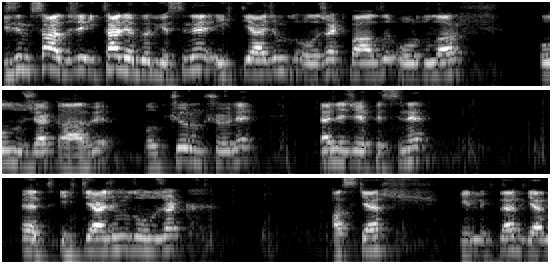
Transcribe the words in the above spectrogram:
Bizim sadece İtalya bölgesine ihtiyacımız olacak bazı ordular olacak abi. Bakıyorum şöyle İtalya cephesine. Evet ihtiyacımız olacak asker birlikler gel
